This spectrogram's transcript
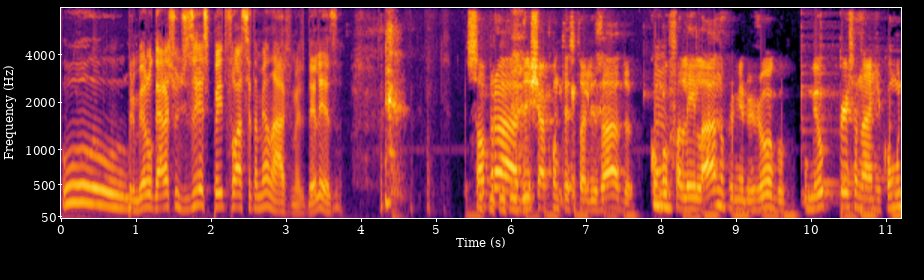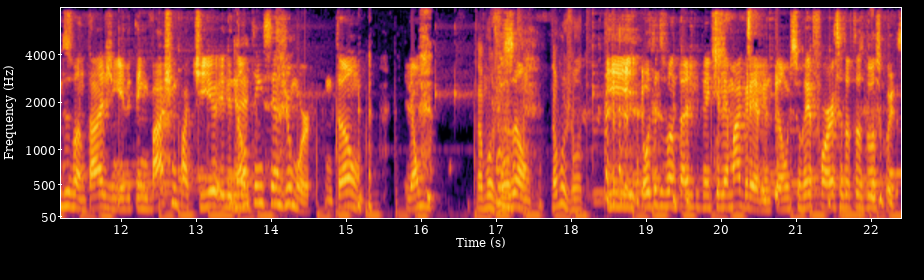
O. Em primeiro lugar, acho um desrespeito falar assim da minha nave, mas beleza. Só pra deixar contextualizado, como eu falei lá no primeiro jogo, o meu personagem, como desvantagem, ele tem baixa empatia, ele não É. tem senso de humor. Então, ele é um Tamo cuzão. junto. Tamo junto. E outra desvantagem que tem é que ele é magrelo, então isso reforça as outras duas coisas.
